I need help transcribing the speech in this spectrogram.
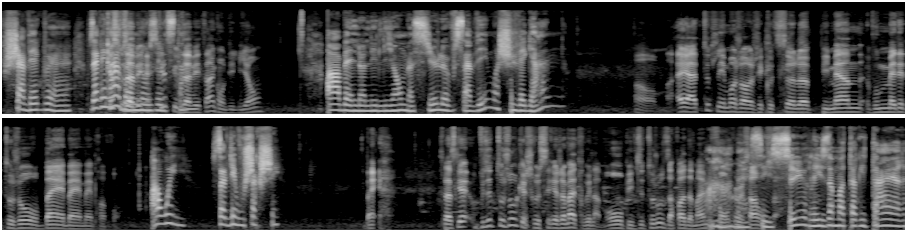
Je savais que euh, vous avez l'air que de nos qu'est-ce que vous avez tant contre les lions? Ah ben là, les lions, monsieur, là, vous savez, moi, je suis végane. Hey, à tous les mois, genre, j'écoute ça, là, pis man, vous me mettez toujours ben, ben, ben profond. Ah oui, ça vient vous chercher. Ben, c'est parce que vous dites toujours que je réussirai jamais à trouver l'amour, puis vous dites toujours des affaires de même qui Ah, ben, c'est sûr, les hommes autoritaires,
